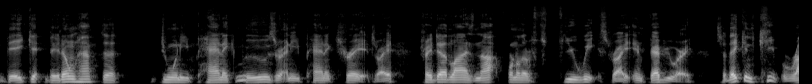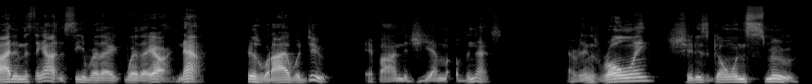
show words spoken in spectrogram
They get they don't have to do any panic moves or any panic trades, right? Trade deadline's not for another few weeks, right? In February. So they can keep riding this thing out and see where they where they are. Now, here's what I would do if I'm the GM of the Nets. Everything's rolling, shit is going smooth.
